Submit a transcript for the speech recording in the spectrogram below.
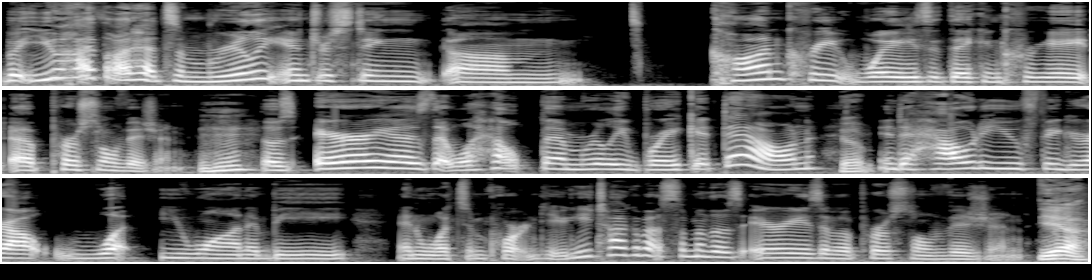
But you, I thought, had some really interesting um, concrete ways that they can create a personal vision. Mhm. Those areas that will help them really break it down Yep. into how do you figure out what you want to be and what's important to you. Can you talk about some of those areas of a personal vision? Yeah,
